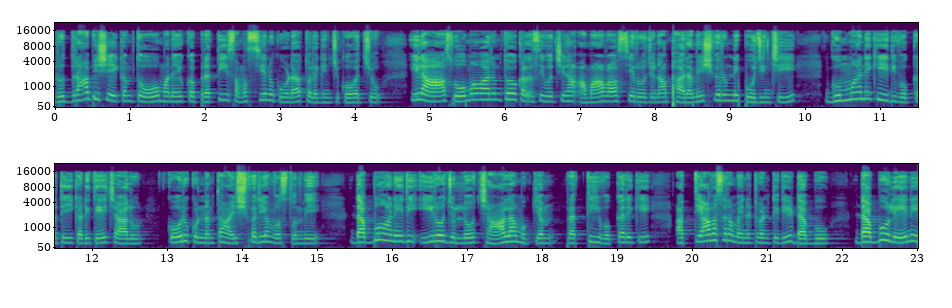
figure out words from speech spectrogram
రుద్రాభిషేకంతో మన యొక్క ప్రతి సమస్యను కూడా తొలగించుకోవచ్చు. ఇలా సోమవారంతో కలిసి వచ్చిన అమావాస్య రోజున పరమేశ్వరుణ్ణి పూజించి గుమ్మానికి ఇది ఒక్కటి కడితే చాలు. కోరుకున్నంత ఐశ్వర్యం వస్తుంది. డబ్బు అనేది ఈ రోజుల్లో చాలా ముఖ్యం. ప్రతి ఒక్కరికి అత్యవసరమైనటువంటిది డబ్బు. డబ్బు లేని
